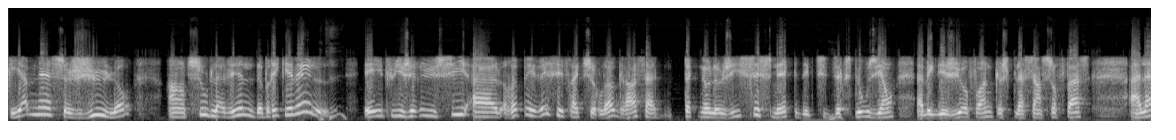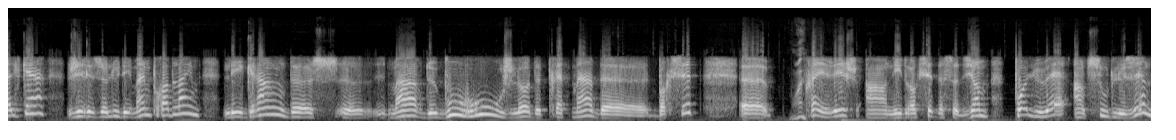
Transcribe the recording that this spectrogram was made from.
qui amenaient ce jus-là en dessous de la ville de Briqueville. Et puis, j'ai réussi à repérer ces fractures-là grâce à technologie sismique, des petites explosions avec des géophones que je plaçais en surface. À l'Alcan, j'ai résolu des mêmes problèmes. Les grandes euh, mares de boue rouge là, de traitement de, bauxite euh, très riche en hydroxyde de sodium, polluait en dessous de l'usine.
